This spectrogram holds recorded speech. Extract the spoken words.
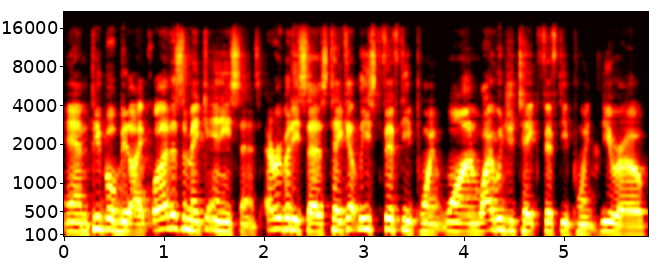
And people will be like, well, that doesn't make any sense. Everybody says take at least 50.1. Why would you take 50.0?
